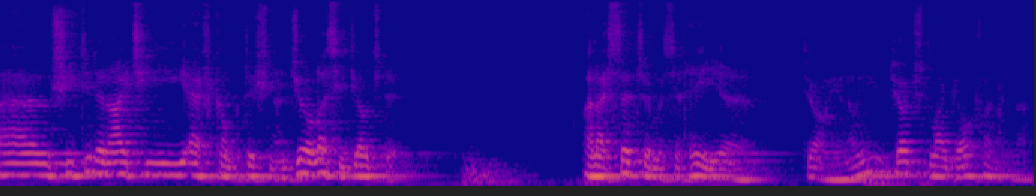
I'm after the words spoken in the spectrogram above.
and she did an ITF competition, and Joe Alessi judged it. And I said to him, I said, "Hey, uh, Joe, you know, you judged my girlfriend in that."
